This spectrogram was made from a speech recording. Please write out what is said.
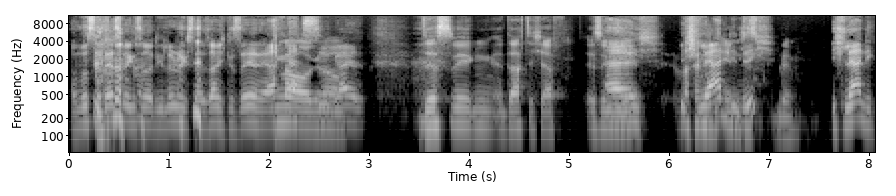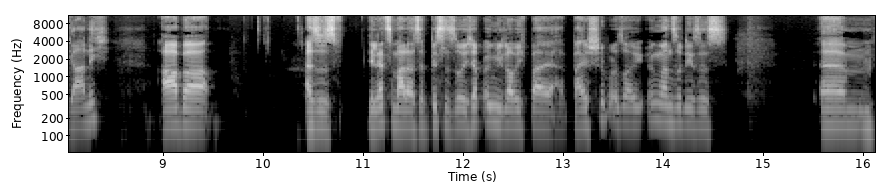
und musste deswegen so die Lyrics, das habe ich gesehen, ja. Genau, das ist so genau. geil. Deswegen dachte ich ja, ist Äh, ich ich lerne die nicht. Problem. ich lerne die gar nicht, aber also es, die letzten Male war es ein bisschen so, ich habe irgendwie, glaube ich, bei bei Chip oder so irgendwann so dieses ähm,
